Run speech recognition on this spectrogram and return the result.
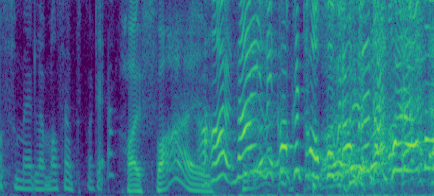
også medlem av Senterpartiet. High five! Aha, nei, vi kan ikke ta på hverandre! Det er korona!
